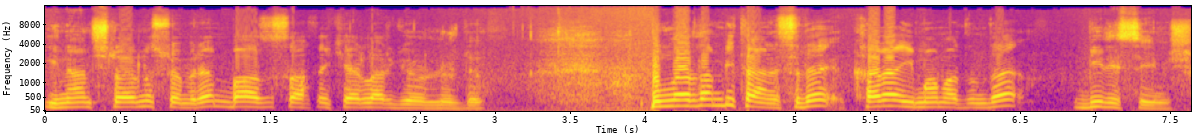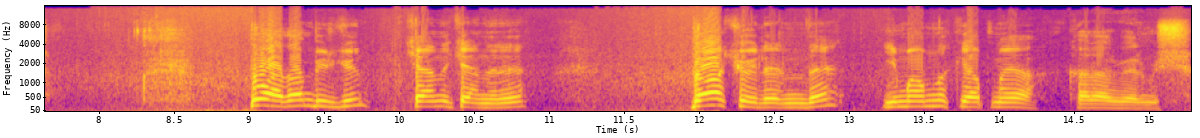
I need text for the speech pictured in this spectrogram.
inançlarını sömüren bazı sahtekarlar görülürdü. Bunlardan bir tanesi de Kara İmam adında birisiymiş. Bu adam bir gün kendi kendine dağ köylerinde imamlık yapmaya karar vermiş.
